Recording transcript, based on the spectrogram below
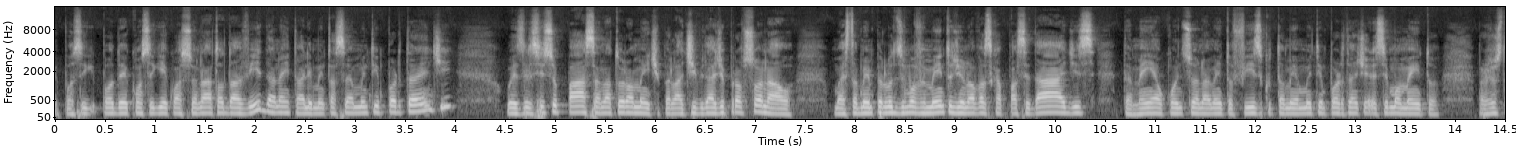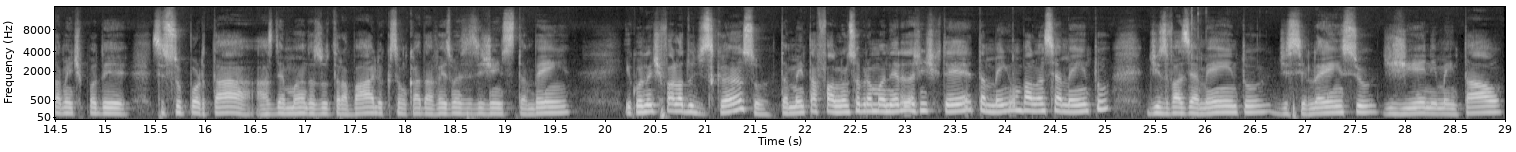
e poder conseguir equacionar toda a vida. Né? Então a alimentação é muito importante. O exercício passa naturalmente pela atividade profissional, mas também pelo desenvolvimento de novas capacidades, também é o condicionamento físico também é muito importante nesse momento, para justamente poder se suportar às demandas do trabalho, que são cada vez mais exigentes também. E quando a gente fala do descanso, também está falando sobre a maneira da gente ter também um balanceamento de esvaziamento, de silêncio, de higiene mental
